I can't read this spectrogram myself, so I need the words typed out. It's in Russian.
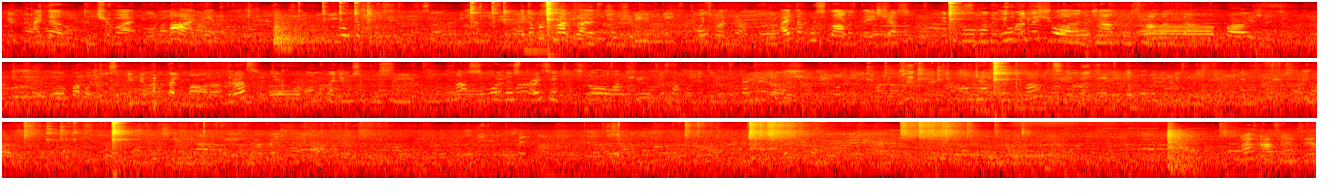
это, А это это ключевая. А, нет. Это кость моржа. Кость моржа. А это кость мамонта. И сейчас. это головоногий И вот тут еще одна кость мамонта. Э, по- э, Похож на современного кальмара. Здравствуйте. Э, Он находился в. У нас можно спросить, что вообще уже находится в Каталине. Выиграть и поучаствовать в акции, выиграть у какого-нибудь Здравствуйте.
